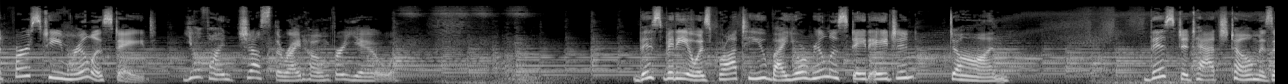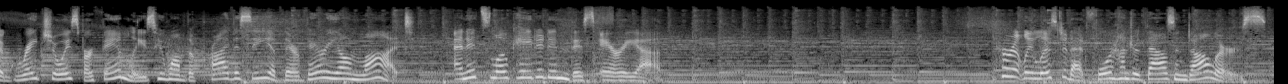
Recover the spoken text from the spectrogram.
At First Team Real Estate, you'll find just the right home for you. This video is brought to you by your real estate agent, Dawn. This detached home is a great choice for families who want the privacy of their very own lot, and it's located in this area. Currently listed at $400,000.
